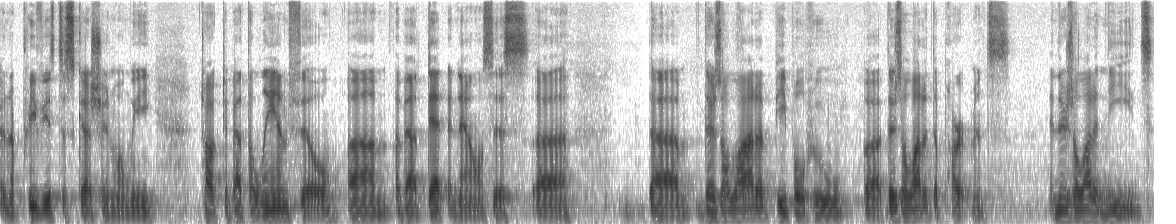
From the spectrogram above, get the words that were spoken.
in a previous discussion when we talked about the landfill, um, about debt analysis. Uh, um, There's a lot of people who, uh, there's a lot of departments, and there's a lot of needs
